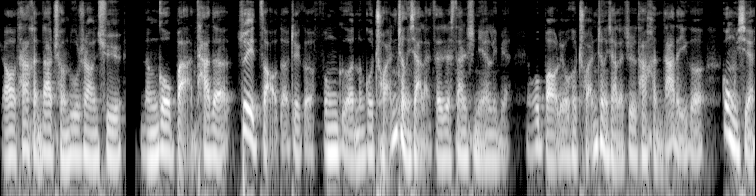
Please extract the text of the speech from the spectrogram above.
然后他很大程度上去能够把他的最早的这个风格能够传承下来，在这三十年里面能够保留和传承下来，这是他很大的一个贡献。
